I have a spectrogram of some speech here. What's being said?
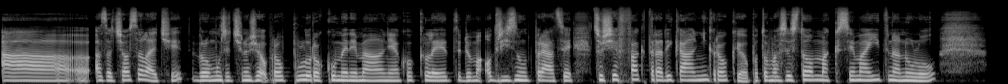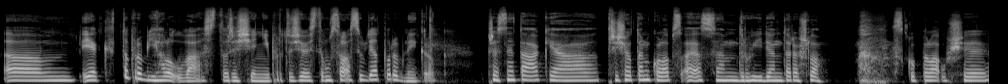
a, a začal se léčit. Bylo mu řečeno, že opravdu půl roku minimálně jako klid, doma odříznout práci, což je fakt radikální krok, jo. Potom vlastně z toho maxima jít na nulu. Um, jak to probíhalo u vás, to řešení? Protože vy jste musela asi udělat podobný krok. Přesně tak, já přišel ten kolaps a já jsem druhý den teda šla, skopila uši,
